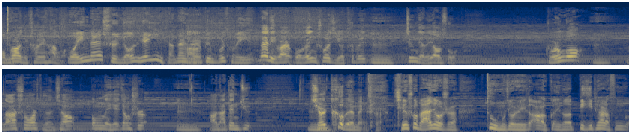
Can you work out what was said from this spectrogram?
我不知道你看没看过。我应该是有这些印象，但是啊并不是特别印。那里边我跟你说几个特别嗯经典的要素，主人公嗯拿着生活散弹枪崩那些僵尸，嗯，然后拿电锯，嗯其实特别美式。其实说白了就是。，Doom 就是一个二一个 B 级片的风格，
